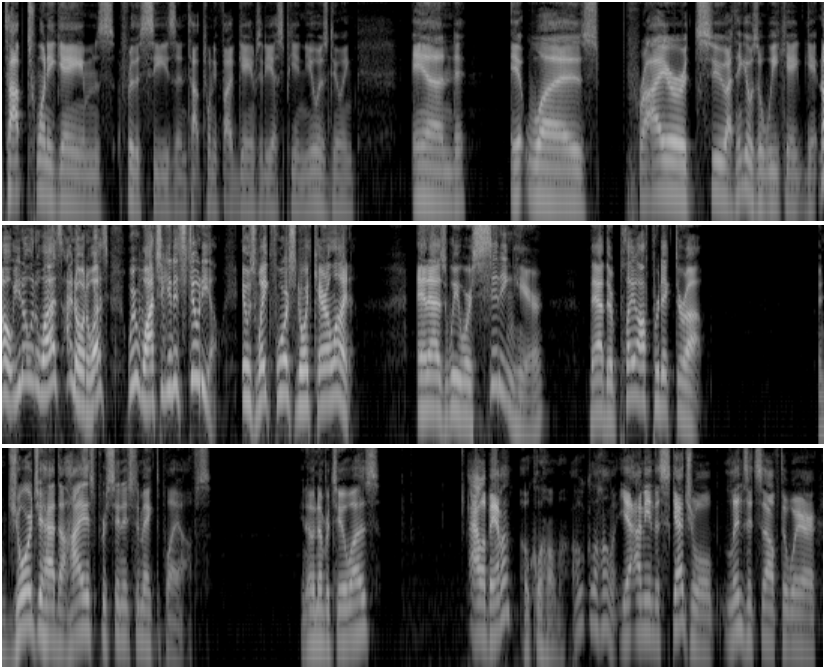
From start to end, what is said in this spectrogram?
top twenty games for the season, top twenty five games that ESPNU is doing, and it was prior to I think it was a week eight game. No, you know what it was? I know what it was. We're watching it in studio. It was Wake Forest, North Carolina. And as we were sitting here, they had their playoff predictor up. And Georgia had the highest percentage to make the playoffs. You know who number two was? Alabama? Oklahoma. Oklahoma. Yeah, I mean, the schedule lends itself to where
